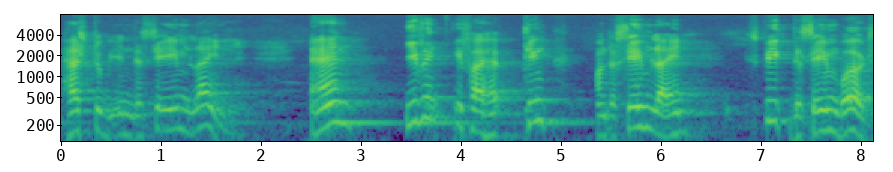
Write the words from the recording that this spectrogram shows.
has to be in the same line. And even if I have, think on the same line, speak the same words,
